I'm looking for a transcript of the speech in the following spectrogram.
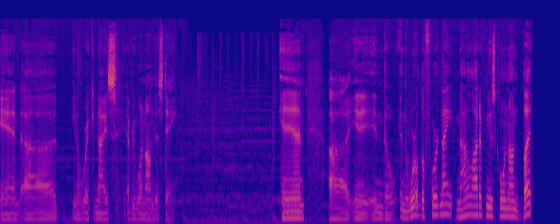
And, uh, you know recognize everyone on this day and uh, in, in, the in the world of Fortnite, not a lot of news going on, but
